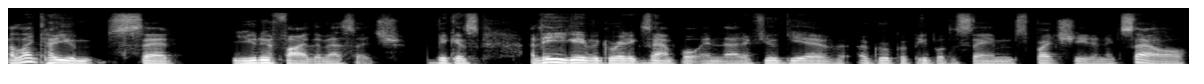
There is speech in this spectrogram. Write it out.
I like how you said unify the message because I think you gave a great example in that if you give a group of people the same spreadsheet in Excel,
